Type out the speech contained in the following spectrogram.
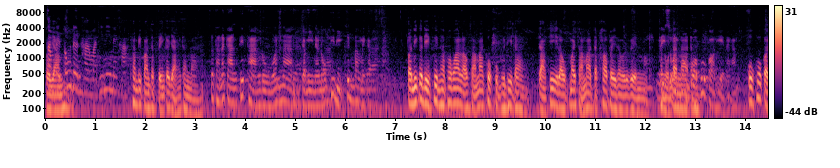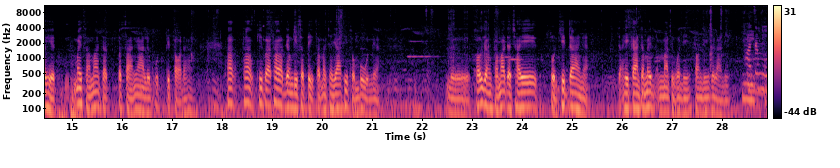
พจำยายามเป็นต้องเดินทางมาที่นี่ไหมคะ ถ้ามีความจำเป็นก็อยากให้ท่านมาสถานการณ์ทิศทางดูว่าน่าจะมีแนวโน้มที่ดีขึ้นบ้างไหมครับ ตอนนี้ก็ดีขึ้นครับเพราะว่าเราสามารถควบคุมพื้นที่ได้ จากที่เราไม่สามารถจะเข้าไปในบริเวณถในนนส่วนด้านหขอน้างได้ตัวผู้ก่อเหตุนะครับ ผู้ผู้ก่อเหตุไม่สามารถจะประสานงานหรือพูดติดต่อได้ ถ้าถ้าคิดว่าถ้ายังมีสติสัมปชัญญะที่สมบูรณ์เนี่ย หรือเขายังสามารถจะใช้ส่วนคิดได้เนี่ยจะเหตุการณ์จะไม่มาถึงวันนี้ตอนนี้เวลานี้ พอจะมี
